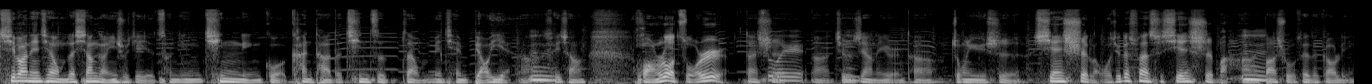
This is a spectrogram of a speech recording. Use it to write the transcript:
七八年前，我们在香港艺术界也曾经亲临过，看他的亲自在我们面前表演啊，嗯非常恍若昨日。但是啊，就是这样的一个人，他终于是仙逝了，我觉得算是仙逝吧。啊嗯，八十五岁的高龄，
